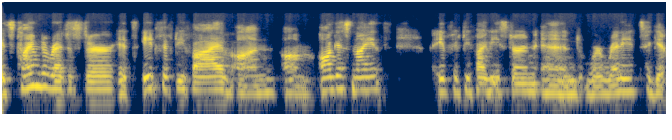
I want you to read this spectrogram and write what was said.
it's time to register. It's 8.55 on um, August 9th, 8.55 Eastern, and we're ready to get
